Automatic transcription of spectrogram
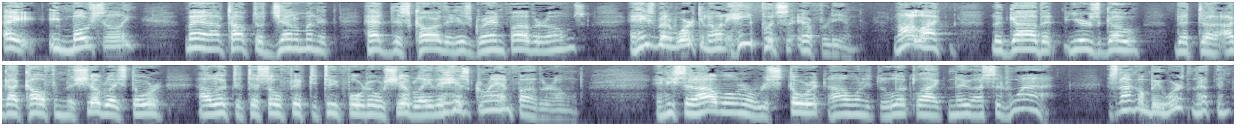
hey, emotionally, man, I've talked to a gentleman that had this car that his grandfather owns, and he's been working on it. He puts the effort in, not like the guy that years ago that uh, I got called from the Chevrolet store I looked at this old 52 four door Chevrolet that his grandfather owned. And he said, I want to restore it. I want it to look like new. I said, why? It's not going to be worth nothing.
